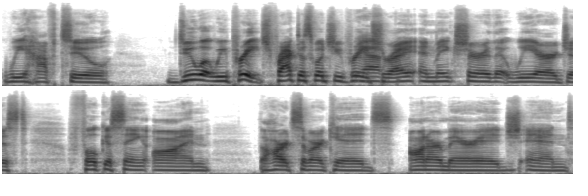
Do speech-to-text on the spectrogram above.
we have to do what we preach, practice what you preach, Yeah. right? And make sure that we are just focusing on the hearts of our kids, on our marriage, and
